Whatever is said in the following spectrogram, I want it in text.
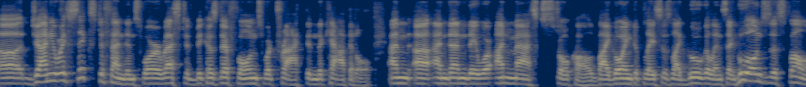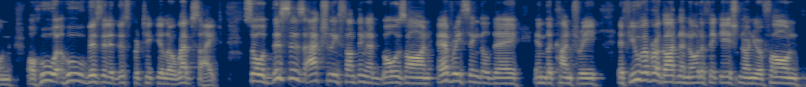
uh, January 6 defendants were arrested because their phones were tracked in the Capitol. And, uh, and then they were unmasked, so called, by going to places like Google and saying, who owns this phone or who, who visited this particular website. So this is actually something that goes on every single day in the country. If you've ever gotten a notification on your phone,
